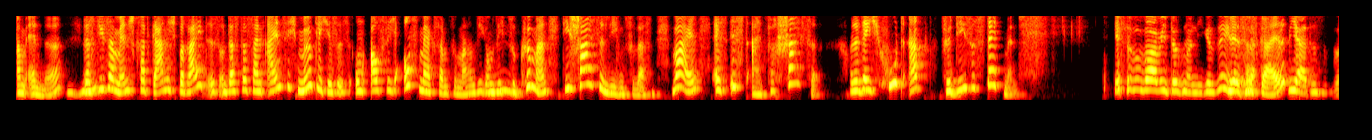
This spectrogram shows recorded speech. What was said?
am Ende, Mhm. dass dieser Mensch gerade gar nicht bereit ist und dass das sein einzig Mögliches ist, um auf sich aufmerksam zu machen, sich um sich Mhm. zu kümmern, die Scheiße liegen zu lassen. Weil es ist einfach Scheiße. Und da denke ich, Hut ab für dieses Statement. Ja, so, so habe ich das noch nie gesehen. Ja, ist das geil? Ja, das ist äh,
